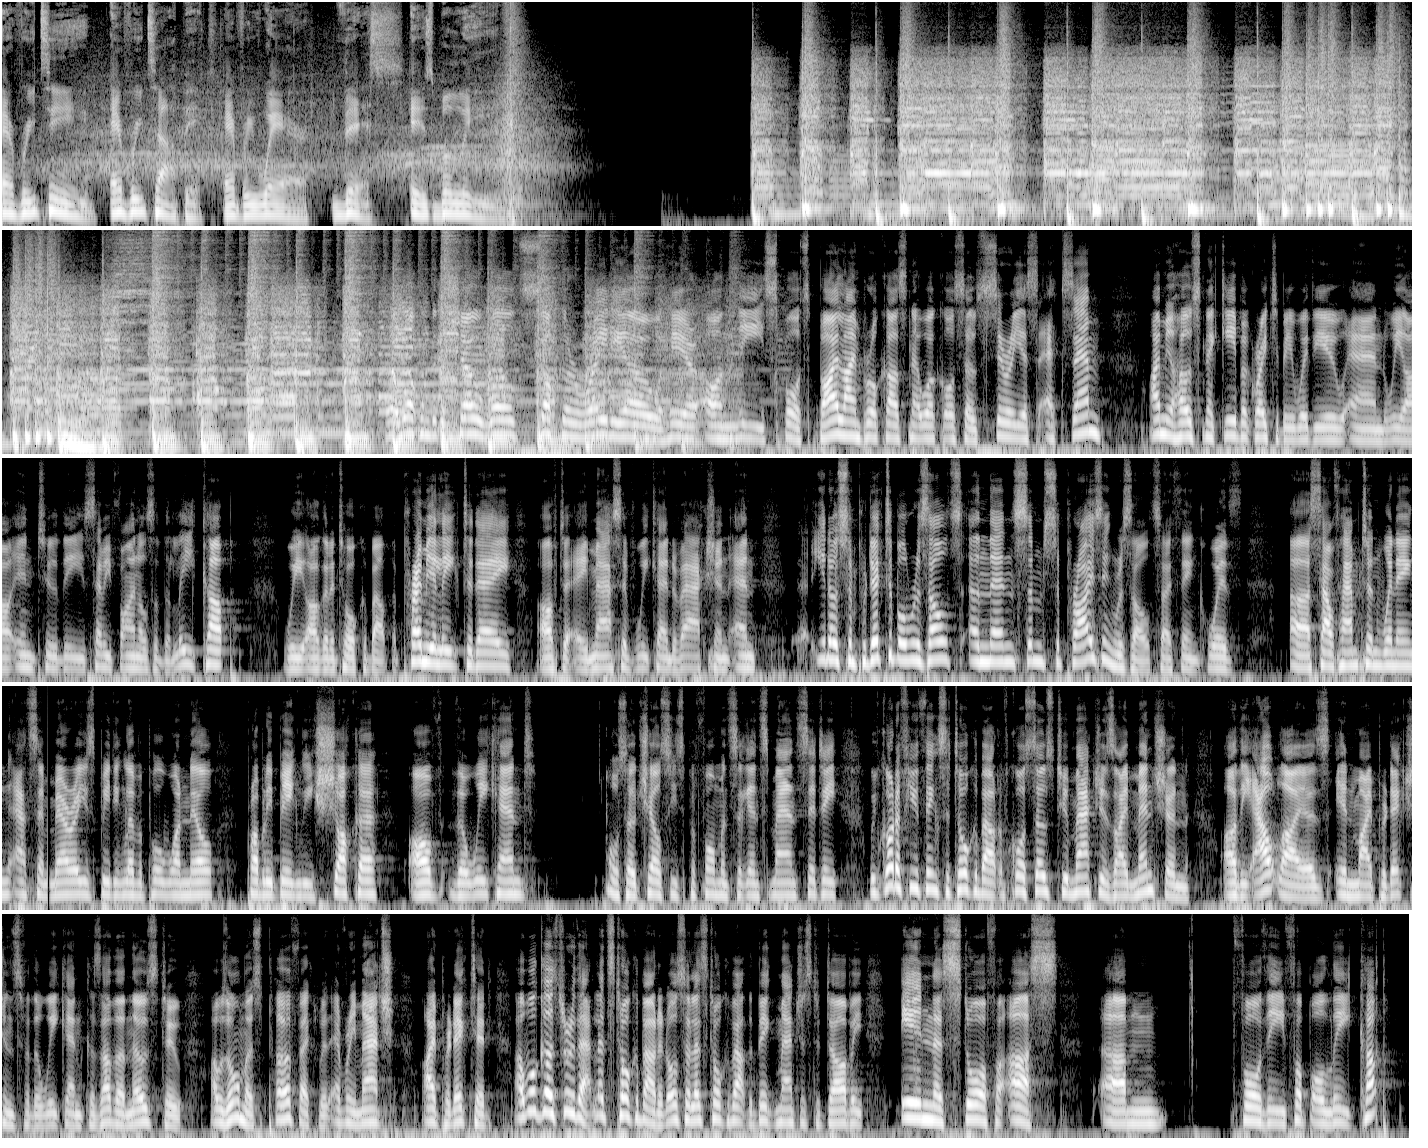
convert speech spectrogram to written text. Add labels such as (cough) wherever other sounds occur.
Every team, every topic, everywhere. This is Bleav. Welcome to the show, World Soccer Radio, here on the Sports Byline Broadcast Network, also Sirius XM. I'm your host, Nick Geber. Great to be with you, and we are into the semi-finals of the League Cup. We are going to talk about the Premier League today after a massive weekend of action, and uh, you know some predictable results, and then some surprising results. I think with uh, Southampton winning at St Mary's, beating Liverpool one 0 probably being the shocker of the weekend also Chelsea's performance against Man City. We've got a few things to talk about. Of course, those two matches I mentioned are the outliers in my predictions for the weekend because other than those two, I was almost perfect with every match I predicted. Uh, we'll go through that. Let's talk about it. Also, let's talk about the big Manchester derby in store for us um, for the Football League Cup.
